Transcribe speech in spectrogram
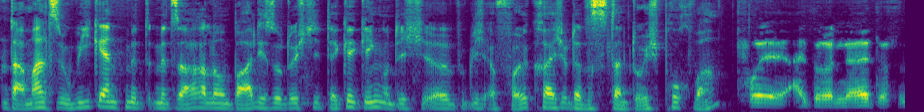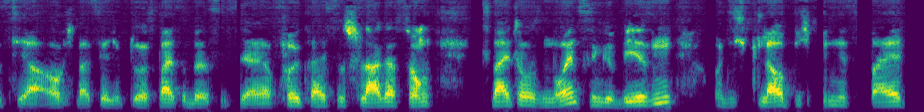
damals Weekend mit, mit Sarah Lombardi so durch die Decke ging und ich äh, wirklich erfolgreich oder dass es dann Durchbruch war? Voll, also ne, das ist ja auch, ich weiß nicht, ob du das weißt, aber das ist der erfolgreichste Schlagersong 2019 gewesen und ich glaube, ich bin jetzt bei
